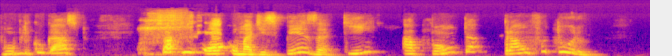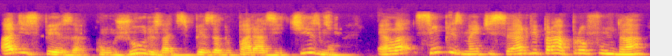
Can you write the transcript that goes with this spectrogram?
público gasto. Só que é uma despesa que aponta para um futuro. A despesa com juros, a despesa do parasitismo, ela simplesmente serve para aprofundar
